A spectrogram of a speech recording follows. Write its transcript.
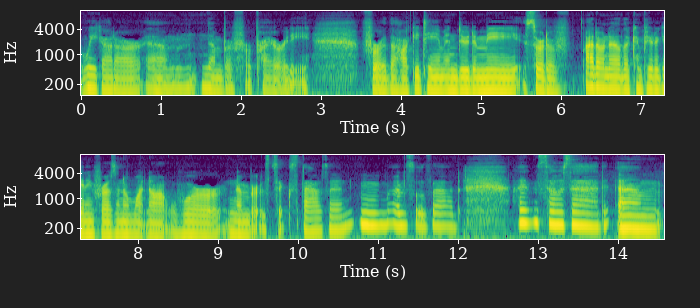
we got our um, number for priority for the hockey team, and due to me, sort of, I don't know, the computer getting frozen and whatnot, were number six thousand. Mm, I'm so sad. I'm so sad. Um,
